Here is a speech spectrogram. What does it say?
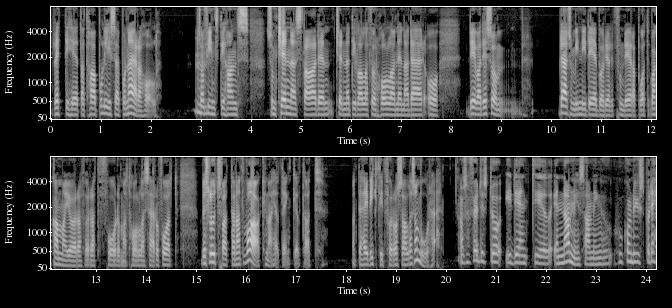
rättighet att ha poliser på nära håll. Mm. Som finns till hands, som känner staden, känner till alla förhållandena där. Och det var det som, där som min idé började fundera på att vad kan man göra för att få dem att hållas här och få att beslutsfattarna att vakna helt enkelt. Att, att det här är viktigt för oss alla som bor här. Och så föddes då idén till en namninsamling. Hur kom du just på det?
